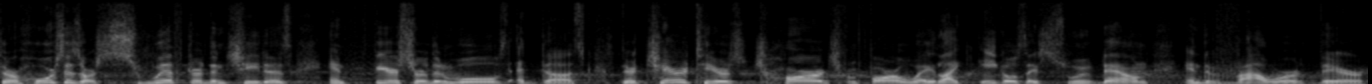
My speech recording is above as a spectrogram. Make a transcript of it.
Their horses are swifter than cheetahs and fiercer than wolves at dusk. Their charioteers charge from far away. Like eagles, they swoop down and devour their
